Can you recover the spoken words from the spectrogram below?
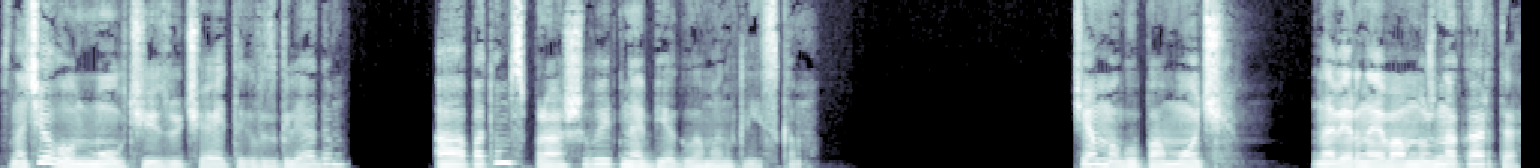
Сначала он молча изучает их взглядом, а потом спрашивает на беглом английском. «Чем могу помочь? Наверное, вам нужна карта?»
